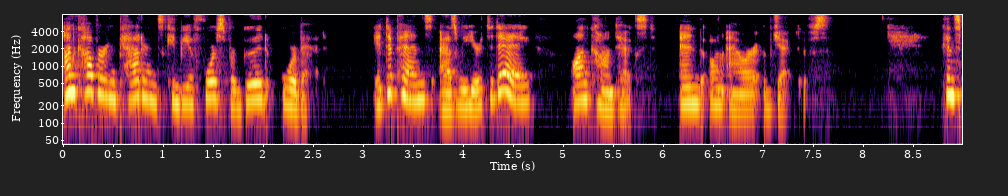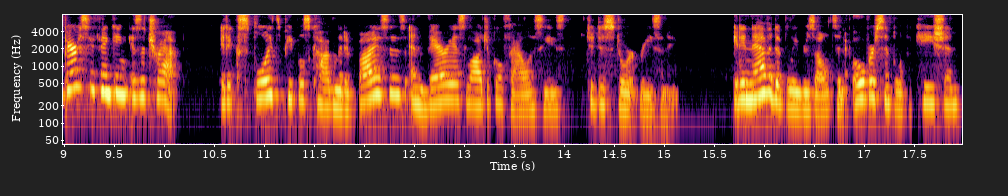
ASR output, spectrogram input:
Uncovering patterns can be a force for good or bad. It depends, as we hear today, on context and on our objectives. Conspiracy thinking is a trap. It exploits people's cognitive biases and various logical fallacies to distort reasoning. It inevitably results in oversimplification,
